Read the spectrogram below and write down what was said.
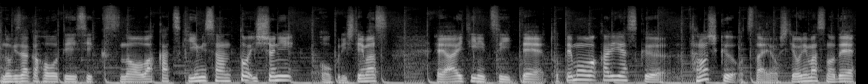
乃木坂46の若月由美さんと一緒にお送りしています。IT についてとても分かりやすく楽しくお伝えをしておりますので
